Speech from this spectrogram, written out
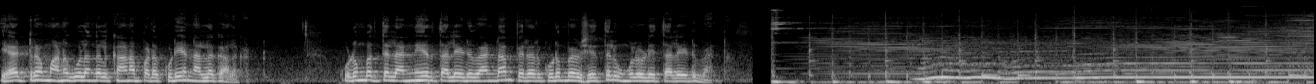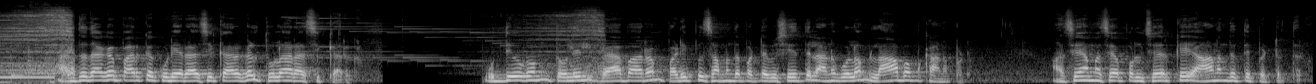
ஏற்றம் அனுகூலங்கள் காணப்படக்கூடிய நல்ல காலகட்டம். குடும்பத்தில் அந்நீர் தலையீடு வேண்டாம் பிறர் குடும்ப விஷயத்தில் உங்களுடைய தலையீடு வேண்டாம். அடுத்ததாக பார்க்கக்கூடிய ராசிக்காரர்கள் துலா ராசிக்காரர்கள். உத்தியோகம் தொழில் வியாபாரம் படிப்பு சம்பந்தப்பட்ட விஷயத்தில் அனுகூலம் லாபம் காணப்படும். அசையாமசையா பொருள் சேர்க்கை ஆனந்தத்தை பெற்றுத்தரும்.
